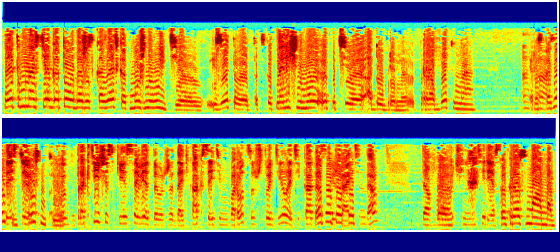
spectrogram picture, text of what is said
Поэтому, Настя, я готова даже сказать, как можно выйти из этого, так сказать, на личном опыте одобрено, проработано. Ага, Рассказать то есть интересно? Э, практические советы уже дать, как с этим бороться, что делать и как да, избежать, да? да, да? Давай, да. очень интересно. Как раз мама.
